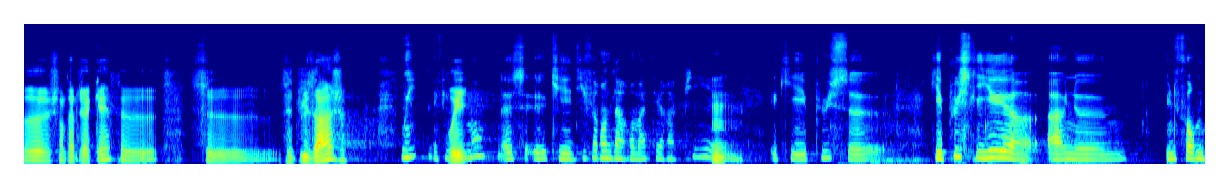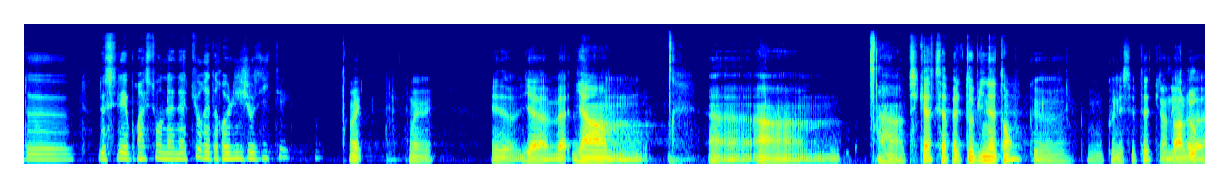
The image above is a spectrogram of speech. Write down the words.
euh, Chantal Jacquet cet usage? Oui, effectivement, euh, qui est différent de l'aromathérapie mm. et qui est plus qui est plus lié à une une forme de, célébration de la nature et de religiosité. Oui, oui, oui. Il y a, bah, y a un, un, un, psychiatre qui s'appelle Toby Nathan, que vous connaissez peut-être, qui un parle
